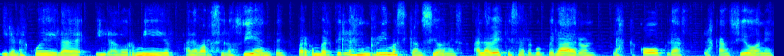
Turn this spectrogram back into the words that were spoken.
ir a la escuela, ir a dormir, a lavarse los dientes, para convertirlas en rimas y canciones, a la vez que se recuperaron las coplas, las canciones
